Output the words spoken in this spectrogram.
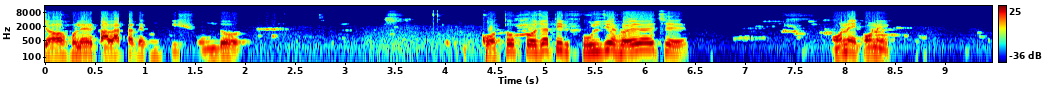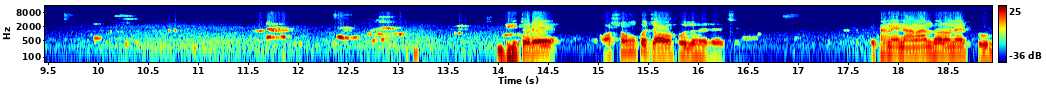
জবা ফুলের কালারটা দেখুন, কি সুন্দর। কত প্রজাতির ফুল যে হয়ে রয়েছে। অনেক অনেক। ভিতরে অসংখ্য জবা ফুল হয়ে রয়েছে। এখানে নানান ধরনের ফুল।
